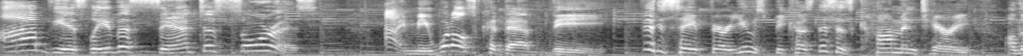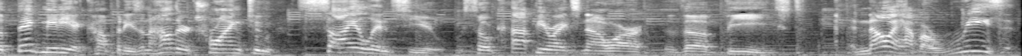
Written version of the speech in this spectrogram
obviously the Santasaurus. I mean, what else could that be? This is safe fair use because this is commentary on the big media companies and how they're trying to silence you. So copyrights now are the beast. And now I have a reason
